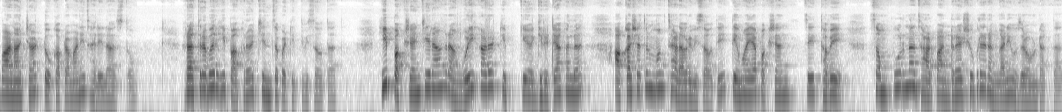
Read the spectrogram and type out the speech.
बाणाच्या टोकाप्रमाणे झालेला असतो. रात्रभर ही पाखरं चिंचपटीत विसवतात. ही पक्ष्यांची रांग रांगोळी काढत ठिपके गिरट्या घालत आकाशातून मग झाडावर विसावते तेव्हा या पक्ष्यांचे थवे संपूर्ण झाड पांढऱ्या शुभ्र रंगाने उजळवून टाकतात.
